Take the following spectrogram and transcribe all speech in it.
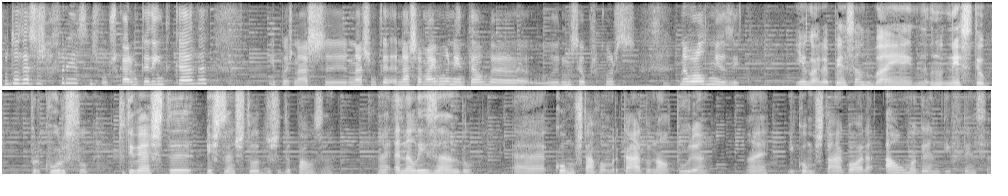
por todas essas referências. Vou buscar um bocadinho de cada e depois nasce, nasce, nasce a Maimuna, então, uh, no seu percurso Sim. na World Music. E agora, pensando bem nesse teu percurso, tu tiveste estes anos todos de pausa, é? analisando uh, como estava o mercado na altura é? e como está agora, há uma grande diferença?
